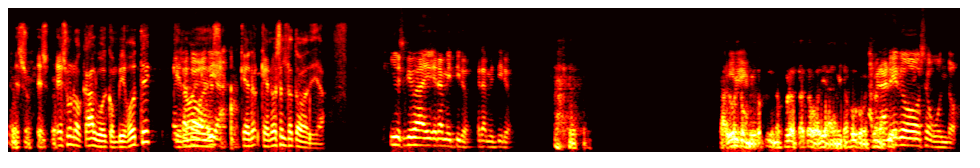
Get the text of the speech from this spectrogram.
Es, es- es uno calvo y con bigote que no, es, que, no, que no es el Tato Badía. Y es que iba, era mi tiro, era mi tiro. Calvo y con bigote, y no fuera Tato Badía, a mí tampoco me suena. Abranedo segundo.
